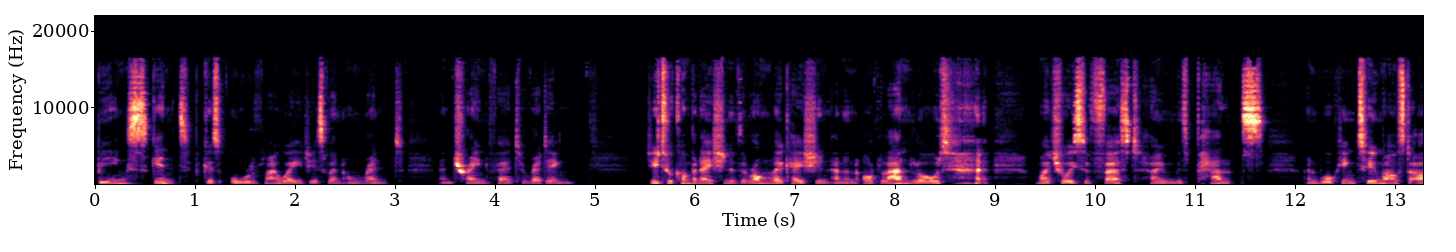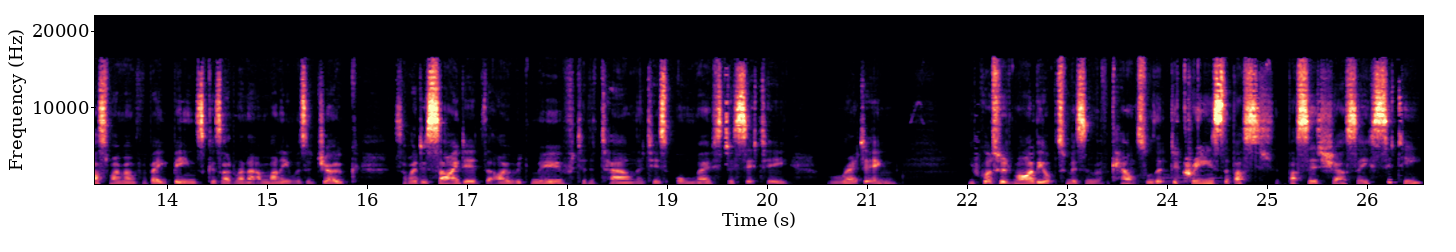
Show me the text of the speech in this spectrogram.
being skint because all of my wages went on rent and train fare to Reading. Due to a combination of the wrong location and an odd landlord, my choice of first home was pants, and walking two miles to ask my mum for baked beans because I'd run out of money was a joke. So I decided that I would move to the town that is almost a city, Reading. You've got to admire the optimism of a council that decrees the bus, buses shall say city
